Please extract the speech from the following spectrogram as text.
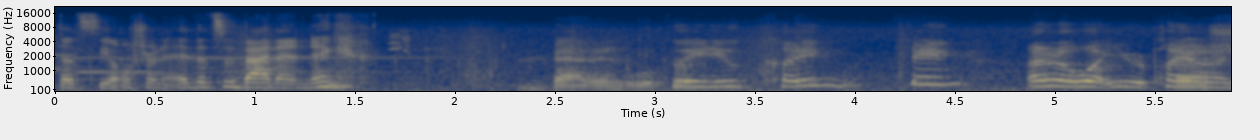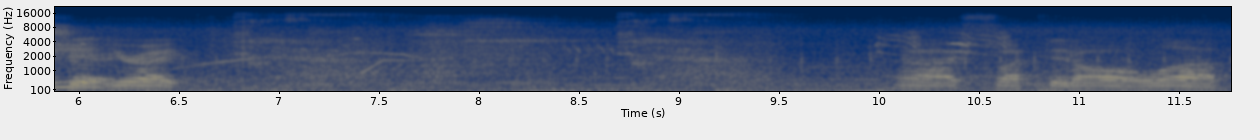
That's the alternate. That's the bad ending. Bad end Wooper. Wait, new cutting thing? I don't know what you were playing Oh on. shit, you're right. Ah, I fucked it all up.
